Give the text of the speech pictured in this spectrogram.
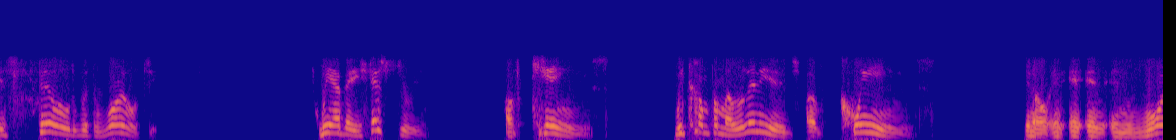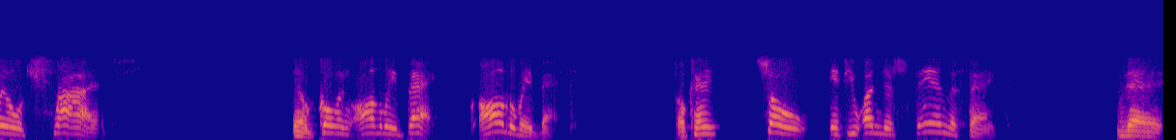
is filled with royalty. We have a history of kings. We come from a lineage of queens, you know, in, in, in royal tribes, you know, going all the way back, all the way back. Okay? So if you understand the fact that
